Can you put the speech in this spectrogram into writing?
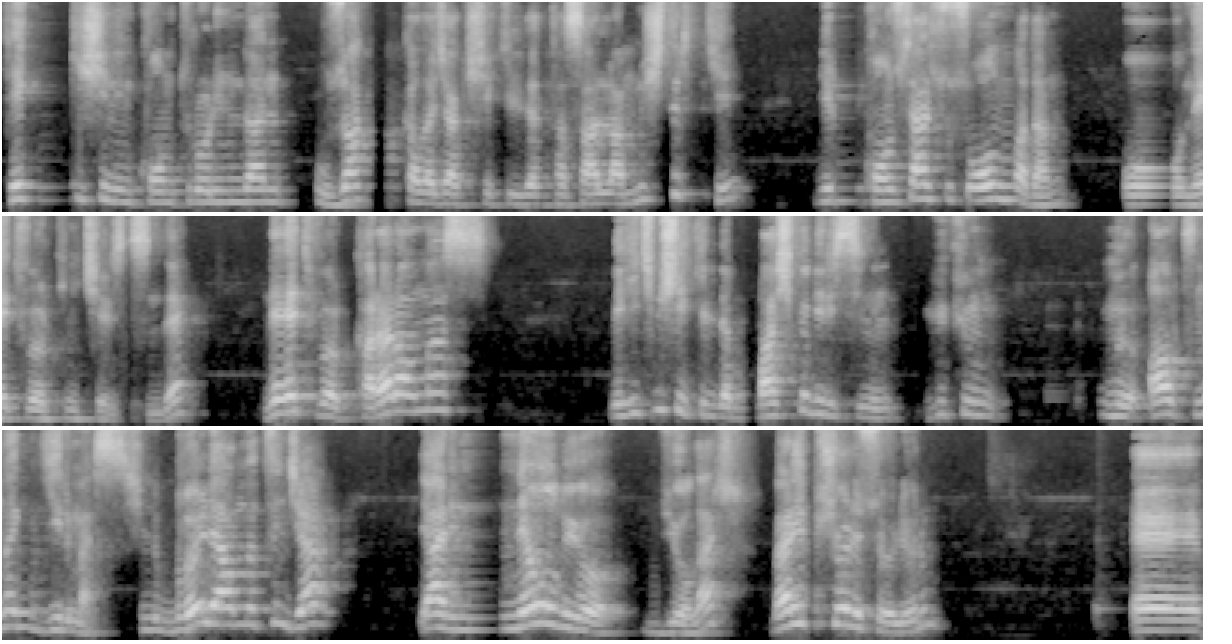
tek kişinin kontrolünden uzak kalacak şekilde tasarlanmıştır ki bir konsensus olmadan o network'ün içerisinde. Network karar almaz ve hiçbir şekilde başka birisinin hükmü altına girmez. Şimdi böyle anlatınca yani ne oluyor diyorlar. Ben hep şöyle söylüyorum. Ee,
